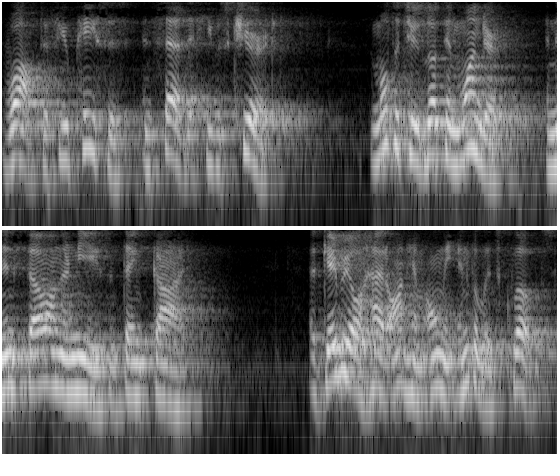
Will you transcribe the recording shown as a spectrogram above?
walked a few paces, and said that he was cured. The multitude looked in wonder and then fell on their knees and thanked God. As Gabriel had on him only invalid's clothes,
